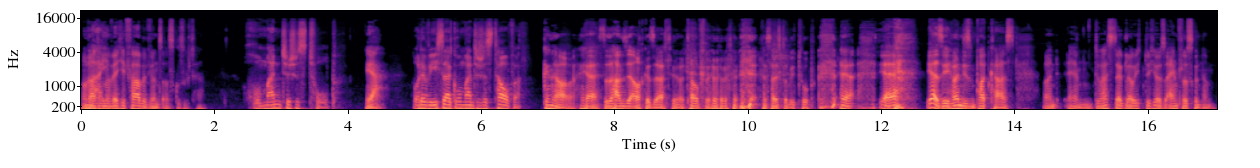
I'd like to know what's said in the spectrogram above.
Und rate Nein. mal, welche Farbe wir uns ausgesucht haben. Romantisches Taub. Ja, Oder wie ich sage, romantisches Taupe. Genau. Ja, so haben sie auch gesagt. Ja, Taufe. das heißt, glaube ich, Taub. Ja, ja. Äh, ja, sie hören diesen Podcast. Und ähm, du hast da, glaube ich, durchaus Einfluss genommen.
